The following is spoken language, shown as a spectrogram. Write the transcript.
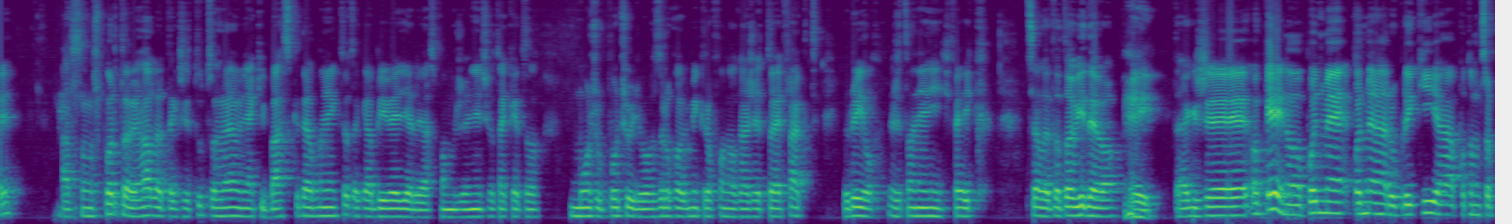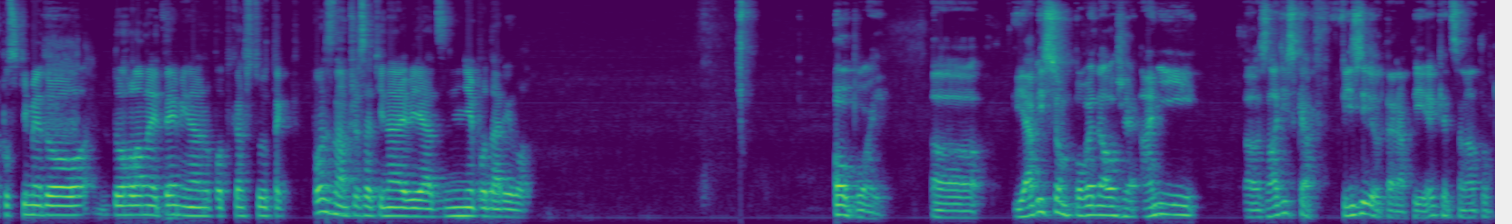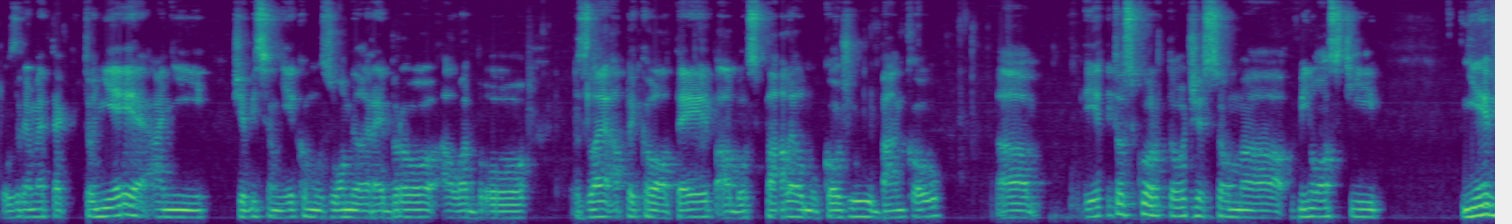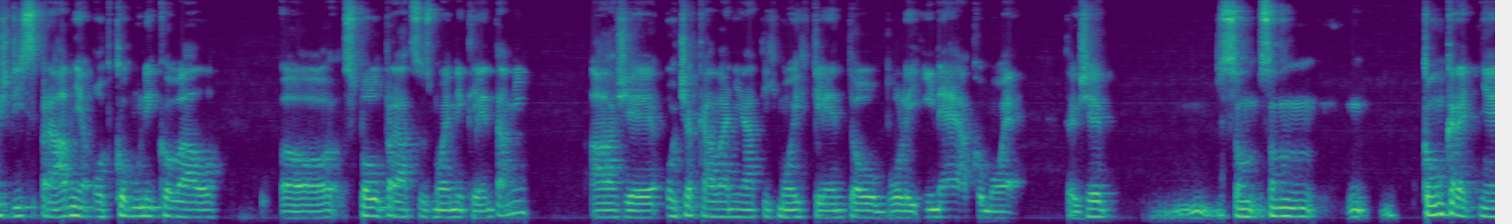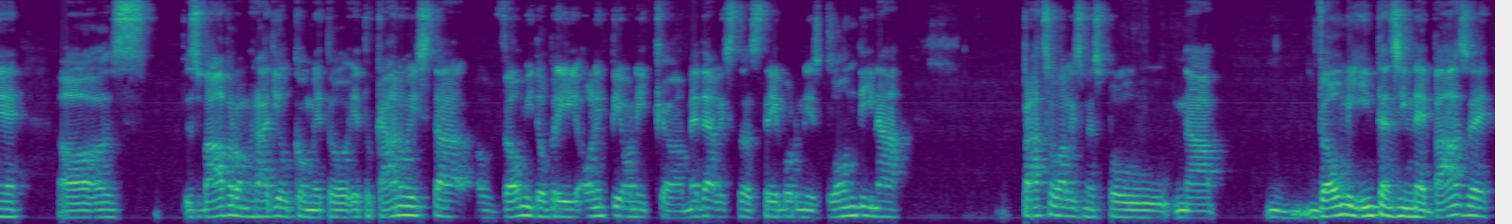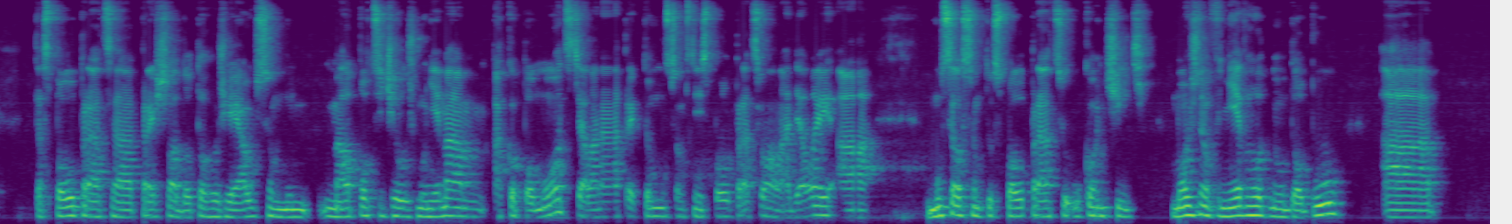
a som v športovej hale, takže tuto hrajú nejaký basket alebo niekto, tak aby vedeli aspoň, že niečo takéto môžu počuť vo vzruchových mikrofónoch a že to je fakt real, že to není fake celé toto video. Hej, Takže OK, no poďme, poďme na rubriky a potom sa pustíme do, do hlavnej témy nášho podcastu. Tak povedz nám, čo sa ti najviac nepodarilo. oh boy. Uh, ja by som povedal, že ani uh, z hľadiska fyzioterapie, keď sa na to pozrieme, tak to nie je ani, že by som niekomu zlomil rebro alebo zle aplikoval tape alebo spálil mu kožu bankou. Je to skôr to, že som uh, v minulosti nevždy správne odkomunikoval uh, spoluprácu s mojimi klientami a že očakávania tých mojich klientov boli iné ako moje. Takže som, som konkrétne uh, s, s Vávorom Hradilkom, je to, je to kanoista, veľmi dobrý olimpionik, medailista strieborný z Londýna. Pracovali sme spolu na veľmi intenzívnej báze tá spolupráca prešla do toho, že ja už som mal pocit, že už mu nemám ako pomôcť, ale napriek tomu som s ním spolupracoval naďalej a musel som tú spoluprácu ukončiť možno v nevhodnú dobu a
